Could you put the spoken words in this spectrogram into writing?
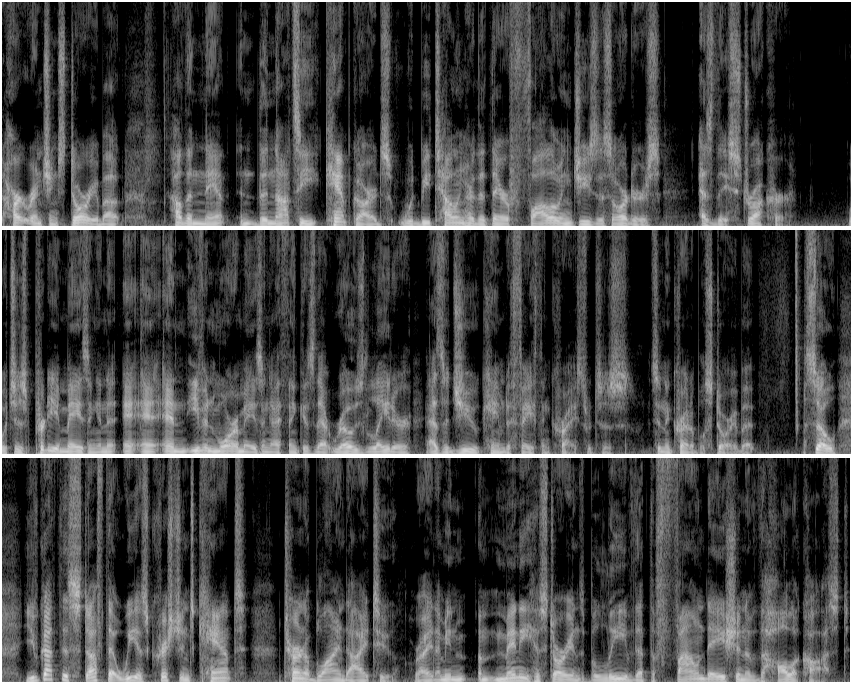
heart wrenching story about how the, Na- the Nazi camp guards would be telling her that they are following Jesus' orders as they struck her, which is pretty amazing. And, and, and even more amazing, I think, is that Rose later, as a Jew, came to faith in Christ, which is it's an incredible story. But so you've got this stuff that we as Christians can't turn a blind eye to, right? I mean, many historians believe that the foundation of the Holocaust,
